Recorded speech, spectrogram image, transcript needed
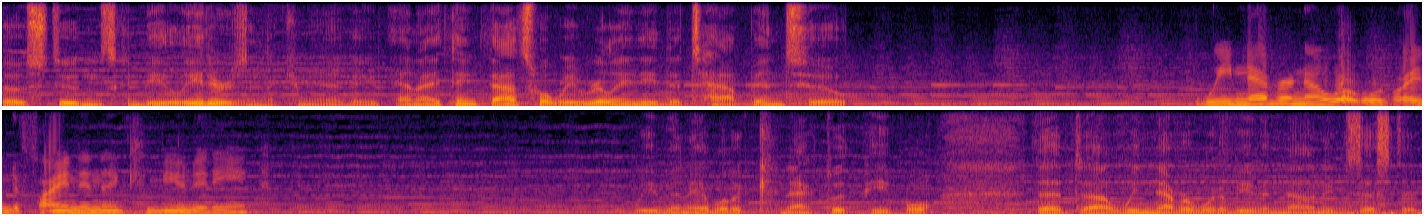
Those students can be leaders in the community, and I think that's what we really need to tap into. We never know what we're going to find in a community. We've been able to connect with people that uh, we never would have even known existed.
